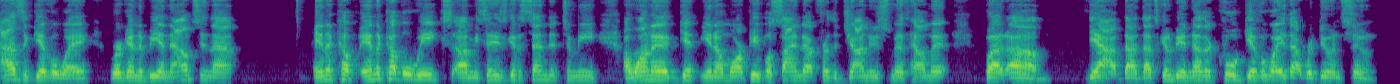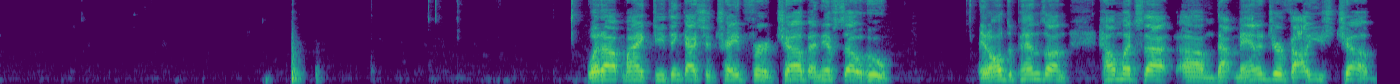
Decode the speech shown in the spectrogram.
as a giveaway. We're going to be announcing that in a couple in a couple weeks. Um, he said he's going to send it to me. I want to get you know more people signed up for the Jonnu Smith helmet, but um, yeah, that, that's going to be another cool giveaway that we're doing soon. What up, Mike? Do you think I should trade for Chubb? And if so, who? It all depends on how much that um, that manager values Chubb.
